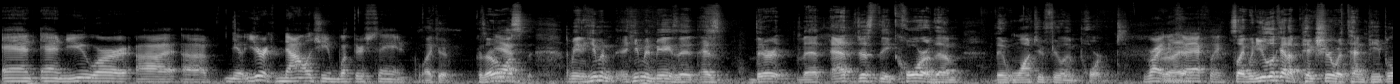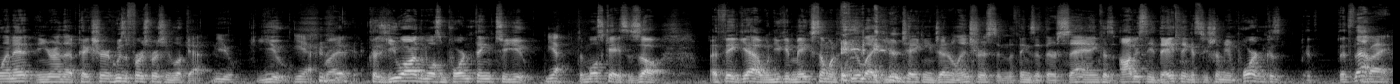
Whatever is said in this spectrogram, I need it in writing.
and and you are uh, uh, you know you're acknowledging what they're saying. I like it because everyone Yeah. wants. I mean, human human beings that as they're that at just the core of them, they want to feel important. Right, exactly. It's like when you look at a picture with ten people in it, and you're in that picture. Who's the first person you look at? You. You. Yeah. Right. Because you are the most important thing to you. Yeah. In most cases, so. I think yeah, when you can make someone feel like you're taking general interest in the things that they're saying, because obviously they think it's extremely important because it's, it's them. Right.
